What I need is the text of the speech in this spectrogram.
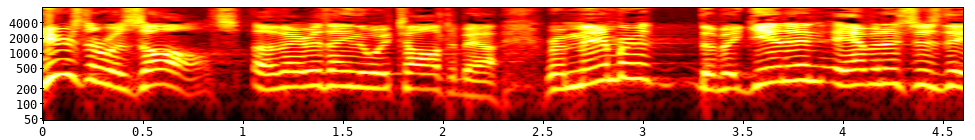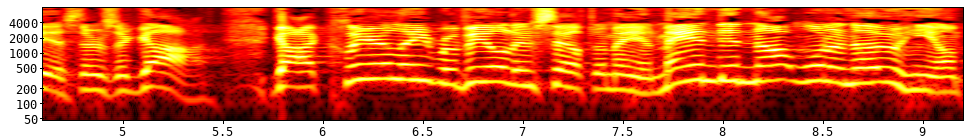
Here's the results of everything that we talked about. Remember, the beginning evidence is this there's a God. God clearly revealed himself to man. Man did not want to know him,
